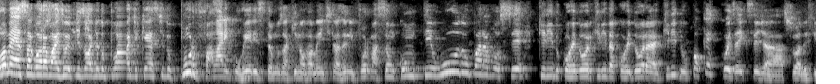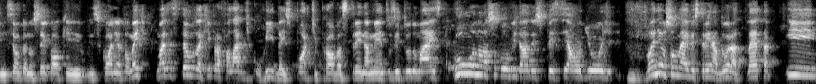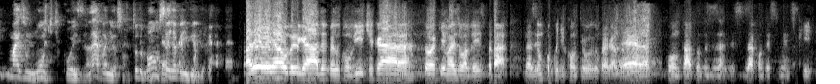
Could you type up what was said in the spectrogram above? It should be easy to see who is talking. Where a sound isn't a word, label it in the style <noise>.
Speaker 1: Começa agora mais um episódio do podcast do Por Falar em Correr. Estamos aqui novamente trazendo informação, conteúdo para você, querido corredor, querida corredora, querido, qualquer coisa aí que seja a sua definição, que eu não sei qual que escolhem atualmente, mas estamos aqui para falar de corrida, esporte, provas, treinamentos e tudo mais, com o nosso convidado especial de hoje, Vanilson Neves, treinador, atleta e mais um monte de coisa, né, Vanilson? Tudo bom? Seja bem-vindo. <laughs>
Speaker 2: Valeu, Eliel, obrigado pelo convite, cara. Estou aqui mais uma vez para trazer um pouco de conteúdo para a galera, contar todos esses acontecimentos que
